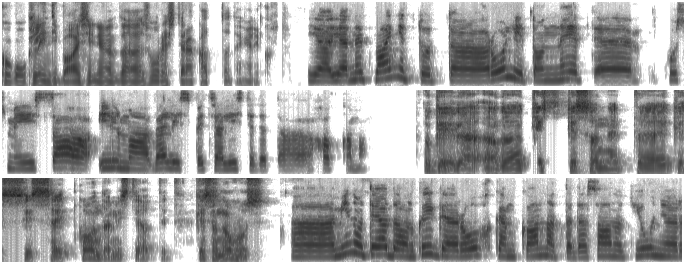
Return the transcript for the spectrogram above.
kogu kliendibaasi nii-öelda suuresti ära katta tegelikult. ja, ja need mainitud rollid on need, kus me ei saa ilma välisspetsialistideta hakkama okei okay,, aga, aga kes, kes on need, kes siis said koondamisteateid, kes on ohus? Äh, minu teada on kõige rohkem kannatada saanud juunior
